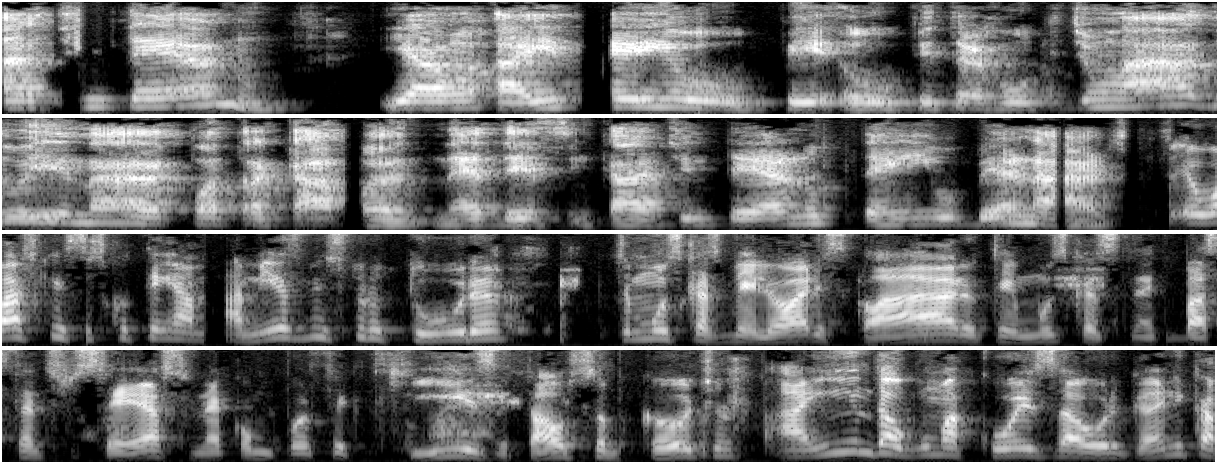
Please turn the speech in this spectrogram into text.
arte interno, e aí tem o, o Peter Hook de um lado e na contracapa né, desse encarte interno tem o Bernard. Eu acho que esse disco tem a, a mesma estrutura, tem músicas melhores, claro, tem músicas né, bastante sucesso, né, como Perfect Kiss e tal, Subculture. Ainda alguma coisa orgânica,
